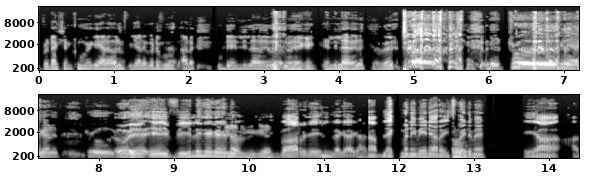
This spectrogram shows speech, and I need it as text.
ප්‍රඩක්ෂන් කුවක යනවල යනකොට අර උඩ එල්ලිලා එල්ලිලා ඔව්, ඒ ඒ ෆීලිං එක එන බාර්ගඉල්ල ගන්න බ්ලක්ම නෙමේ අර ස්පයිඩම එයා අර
